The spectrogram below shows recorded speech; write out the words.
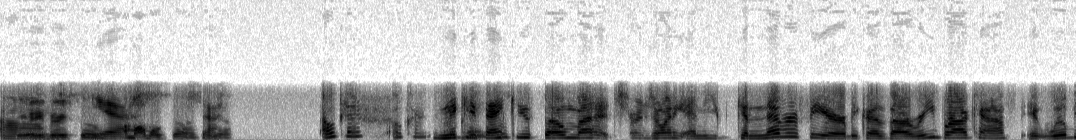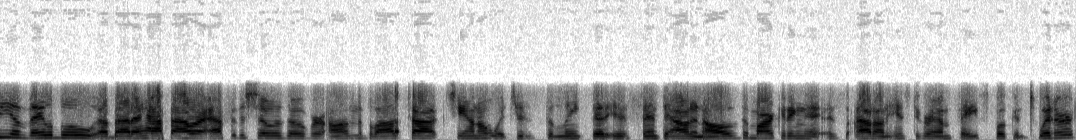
very Um, very soon. yeah. I'm almost done. Yeah. Yeah. Okay. Okay. Nikki, okay. thank you so much for joining. And you can never fear because our rebroadcast it will be available about a half hour after the show is over on the Blog Talk channel, which is the link that is sent out, and all of the marketing that is out on Instagram, Facebook, and Twitter.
